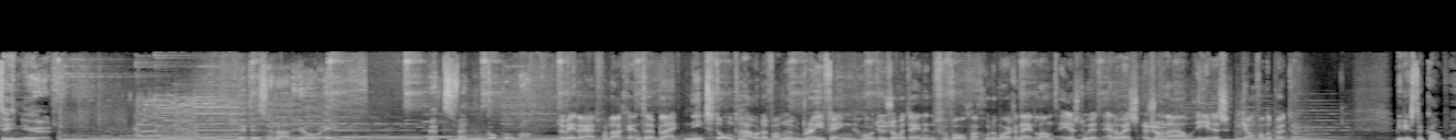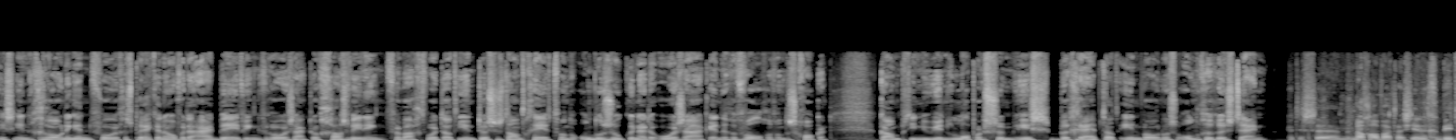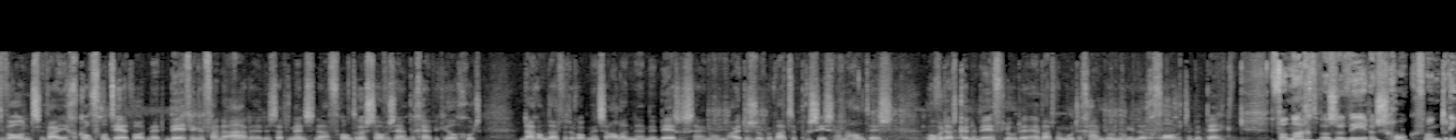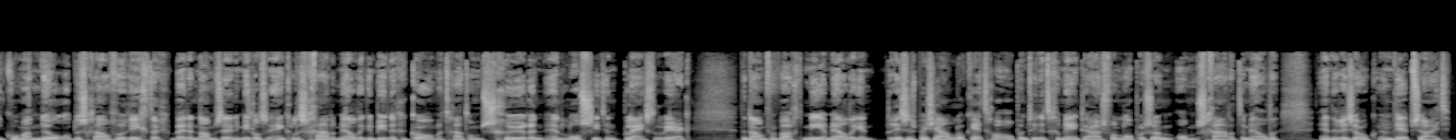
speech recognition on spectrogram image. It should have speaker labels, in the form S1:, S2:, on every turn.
S1: 10 uur. Dit is Radio 1 met Sven Kokkelman.
S2: De meerderheid van de agenten blijkt niets te onthouden van hun briefing. Hoort u zometeen in het vervolg van Goedemorgen Nederland. Eerst nu het NOS Journaal. Hier is Jan van der Putten.
S3: Minister Kamp is in Groningen voor gesprekken over de aardbeving veroorzaakt door gaswinning. Verwacht wordt dat hij een tussenstand geeft van de onderzoeken naar de oorzaken en de gevolgen van de schokken. Kamp, die nu in Loppersum is, begrijpt dat inwoners ongerust zijn.
S4: Het is uh, nogal wat als je in een gebied woont waar je geconfronteerd wordt met bevingen van de aarde. Dus dat de mensen daar verontrust over zijn, begrijp ik heel goed. Daarom dat we er ook met z'n allen uh, mee bezig zijn om uit te zoeken wat er precies aan de hand is. Hoe we dat kunnen beïnvloeden en wat we moeten gaan doen om de gevolgen te beperken.
S3: Vannacht was er weer een schok van 3,0 op de schaal van Richter. Bij de NAM zijn inmiddels enkele schademeldingen binnengekomen. Het gaat om scheuren en loszittend pleisterwerk. De NAM verwacht meer meldingen. Er is een speciaal loket geopend in het gemeentehuis van Loppersum om schade te melden. En er is ook ook een website.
